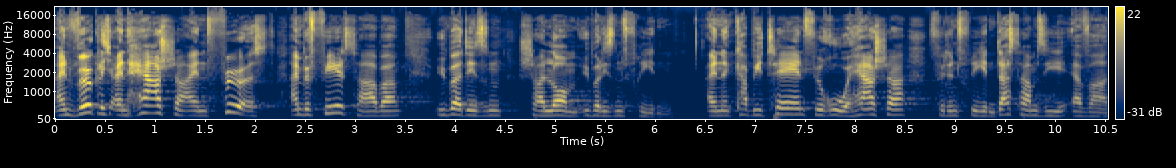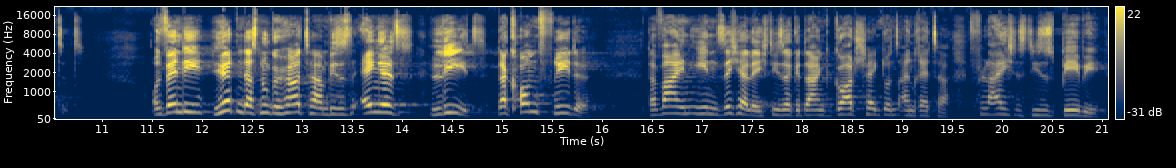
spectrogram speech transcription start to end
ein wirklich ein Herrscher, ein Fürst, ein Befehlshaber über diesen Shalom, über diesen Frieden. Einen Kapitän für Ruhe, Herrscher für den Frieden. Das haben sie erwartet. Und wenn die Hirten das nun gehört haben, dieses Engelslied, da kommt Friede, da war in ihnen sicherlich dieser Gedanke, Gott schenkt uns einen Retter. Vielleicht ist dieses Baby,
